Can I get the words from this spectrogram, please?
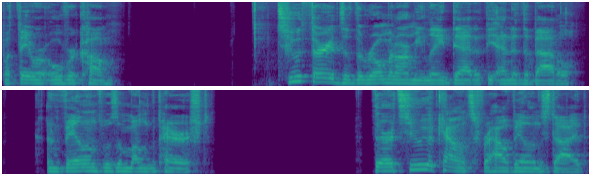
but they were overcome. Two thirds of the Roman army lay dead at the end of the battle, and Valens was among the perished. There are two accounts for how Valens died.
